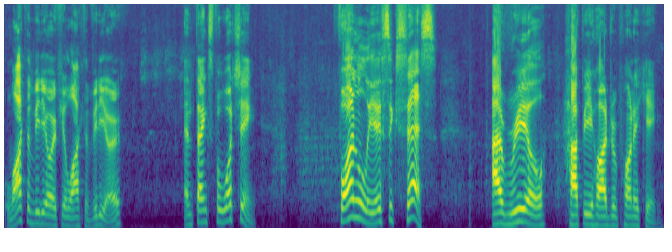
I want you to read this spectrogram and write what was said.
Like the video if you like the video. And thanks for watching finally a success. A real happy hydroponicking.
